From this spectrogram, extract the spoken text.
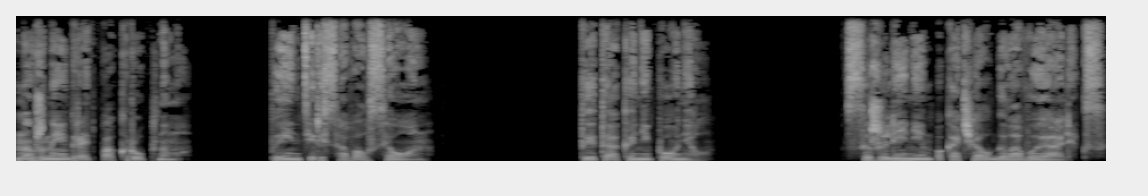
нужно играть по-крупному», — поинтересовался он. «Ты так и не понял». С сожалением покачал головой Алекс.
